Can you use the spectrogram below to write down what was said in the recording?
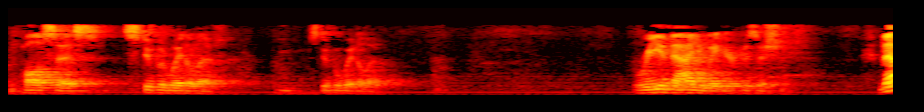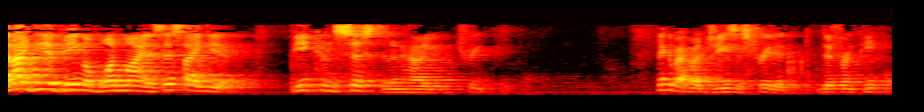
And Paul says, stupid way to live. Stupid way to live. Reevaluate your position. That idea of being of one mind is this idea be consistent in how you treat people. Think about how Jesus treated different people.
